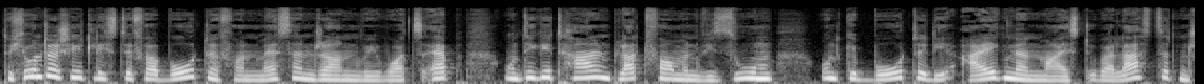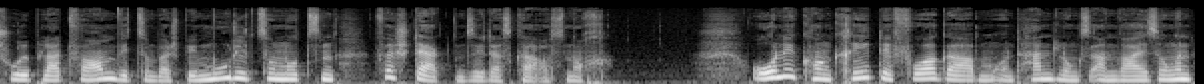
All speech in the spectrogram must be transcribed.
Durch unterschiedlichste Verbote von Messengern wie WhatsApp und digitalen Plattformen wie Zoom und Gebote, die eigenen meist überlasteten Schulplattformen wie zum Beispiel Moodle zu nutzen, verstärkten sie das Chaos noch. Ohne konkrete Vorgaben und Handlungsanweisungen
